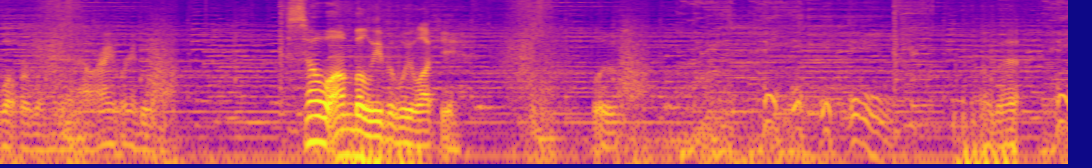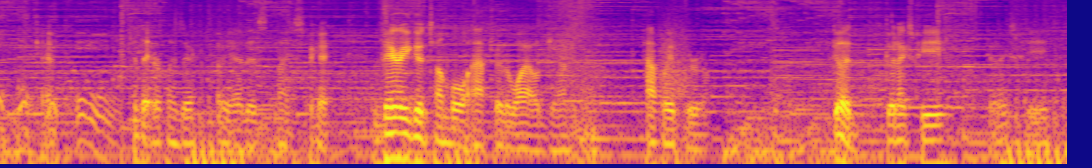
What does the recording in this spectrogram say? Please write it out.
what we're winning now, right? We're gonna do it. So unbelievably lucky. Blue. A little bit. Okay. Get the airplanes there. Oh yeah, it is. Nice. Okay. Very good tumble after the wild jump. Halfway through. Good. Good XP. Good XP.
